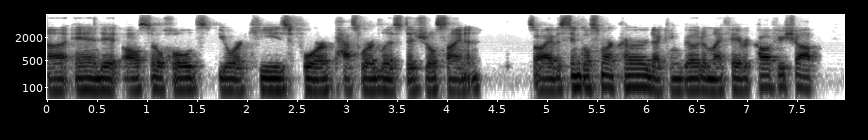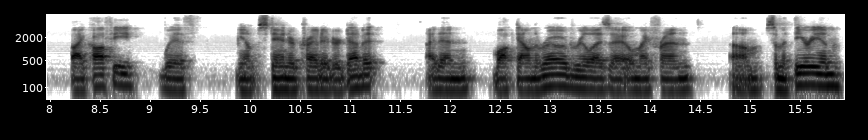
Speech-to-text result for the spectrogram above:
Uh, and it also holds your keys for passwordless digital sign in. So I have a single smart card. I can go to my favorite coffee shop, buy coffee with you know standard credit or debit. I then walk down the road, realize I owe my friend um, some Ethereum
